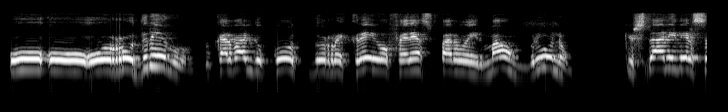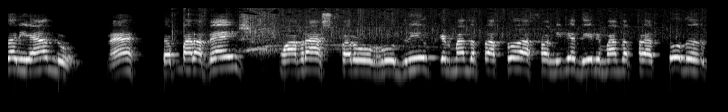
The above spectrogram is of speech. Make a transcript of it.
o, o, o, Rodrigo, do Carvalho do Couto, do Recreio, oferece para o irmão Bruno, que está aniversariando, né? Então, parabéns, um abraço para o Rodrigo, que ele manda para toda a família dele, manda para toda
